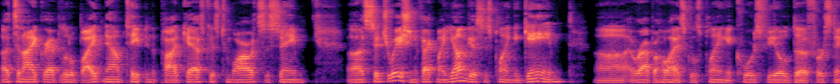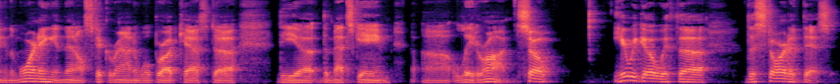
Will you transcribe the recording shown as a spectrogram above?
Uh, tonight I grabbed a little bite. Now I'm taping the podcast because tomorrow it's the same, uh, situation. In fact, my youngest is playing a game uh, Arapahoe High School is playing at Coors Field uh, first thing in the morning, and then I'll stick around and we'll broadcast uh, the uh, the Mets game uh, later on. So here we go with uh, the start of this.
